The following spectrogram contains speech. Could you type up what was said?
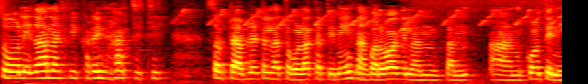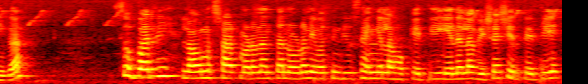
ಸೊ ನಿಧಾನಕ್ಕೆ ಕಡಿಮೆ ಆಗ್ತೈತಿ. ಸ್ವಲ್ಪ ಟ್ಯಾಬ್ಲೆಟ್ ಎಲ್ಲ ತೊಗೊಳಕತ್ತೀನಿ. ನಾನು ಪರವಾಗಿಲ್ಲ ಅಂತ ಅನ್- ಅನ್ಕೊಳ್ತೀನಿ ಈಗ. ಸೊ ಬರ್ರಿ ಲಾಗ್ನ ಸ್ಟಾರ್ಟ್ ಮಾಡೋಣ ಅಂತ ನೋಡೋಣ. ಇವತ್ತಿನ ದಿವಸ ಹೆಂಗೆಲ್ಲ ಹೋಗ್ತೈತಿ ಏನೆಲ್ಲ ವಿಶೇಷ ಇರ್ತೈತಿ.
